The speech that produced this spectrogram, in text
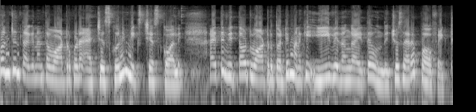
కొంచెం తగినంత వాటర్ కూడా యాడ్ చేసుకొని మిక్స్ చేసుకోవాలి. అయితే వితౌట్ వాటర్ తోటి మనకి ఈ విధంగా అయితే ఉంది. చూసారా? పర్ఫెక్ట్.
